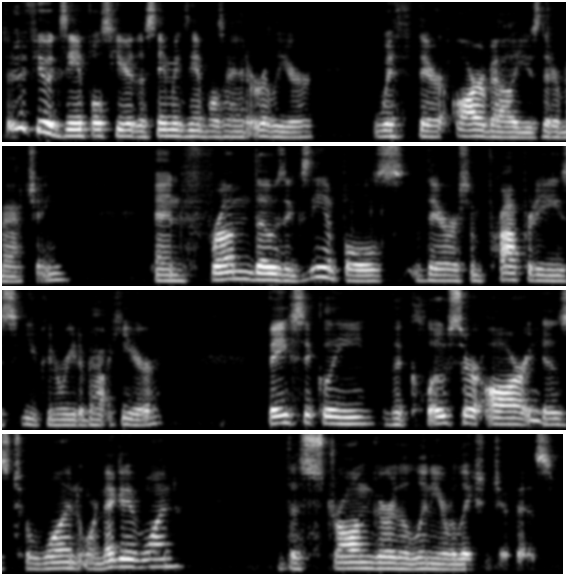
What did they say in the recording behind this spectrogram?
So there's a few examples here, the same examples I had earlier, with their R values that are matching. And from those examples, there are some properties you can read about here. Basically, the closer R is to 1 or negative 1, the stronger the linear relationship is.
